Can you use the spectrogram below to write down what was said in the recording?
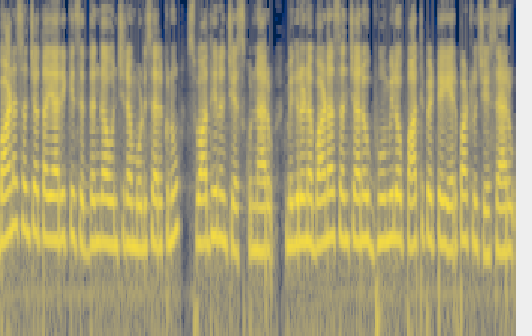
బాణసంచా తయారీకి సిద్ధంగా ఉంచిన ముడి సరుకును స్వాధీనం చేసుకున్నారు. మిగిలిన బాణసంచాను భూమిలో పాతిపెట్టే ఏర్పాట్లు చేశారు.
